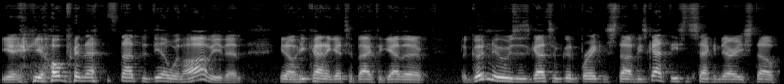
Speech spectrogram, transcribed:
you, you're hoping that's not the deal with Harvey, that, you know, he kind of gets it back together. The good news is he's got some good breaking stuff. He's got decent secondary stuff,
